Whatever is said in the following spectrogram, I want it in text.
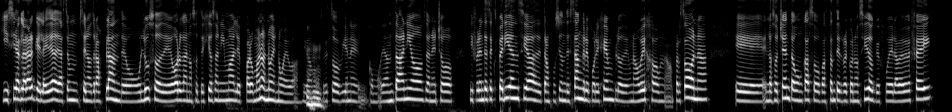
Quisiera aclarar que la idea de hacer un senotrasplante o el uso de órganos o tejidos animales para humanos no es nueva, digamos. Esto viene como de antaño, se han hecho diferentes experiencias de transfusión de sangre, por ejemplo, de una oveja a una persona. Eh, en los 80 hubo un caso bastante reconocido que fue la bebé Faye,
